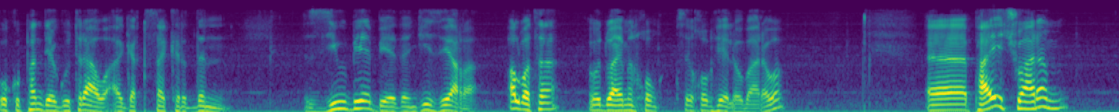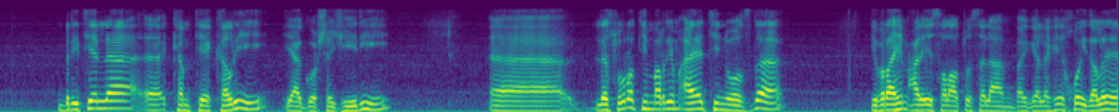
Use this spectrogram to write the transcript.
بۆکو پندێک گوتراوە ئەگە قسەکردن زیو بێ بێدەنگی زێڕە ئەلبەتە ئەوە دوای من خۆم قسەی خۆم هەیە لەو بارەوە پایە چوارم بریتە لە کەمتێکەڵی یا گۆشەگیری لە سوورەتی مەڕیم ئاەتی نۆزدە ئیبراهیم عليه سلاات وسلام بەگەلەکەی خۆی دەڵێ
